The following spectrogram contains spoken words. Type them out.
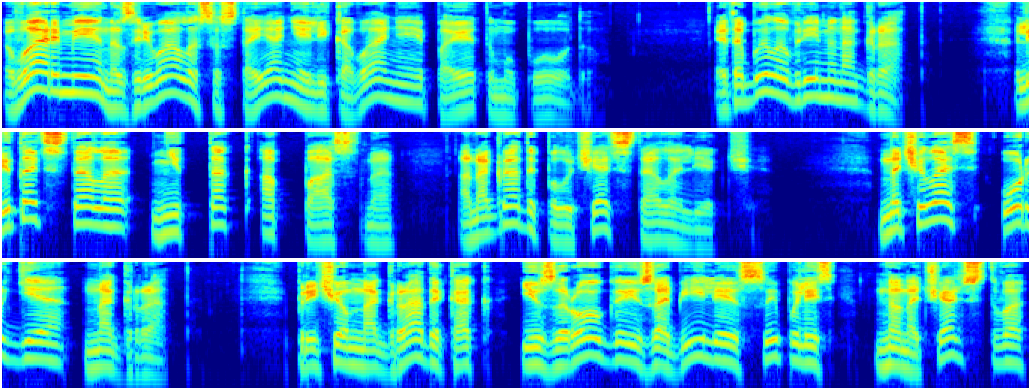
В армии назревало состояние ликования по этому поводу. Это было время наград. Летать стало не так опасно, а награды получать стало легче. Началась оргия наград. Причем награды, как из рога изобилия, сыпались на начальство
